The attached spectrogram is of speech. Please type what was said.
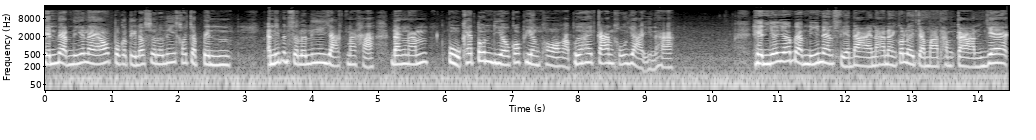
เห็นแบบนี้แล้วปกติแล้วเซเลอรี่เขาจะเป็นอันนี้เป็นเซเลอรี่ยักษ์นะคะ ดังนั้น ปลูกแค่ต้นเดียวก็เพียงพอค่ะ เพื่อให้ก้านเขาใหญ่นะคะ เห็นเยอะๆแบบนี้แนนเสียดายนะคะ แนนก็เลยจะมาทำการแยก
